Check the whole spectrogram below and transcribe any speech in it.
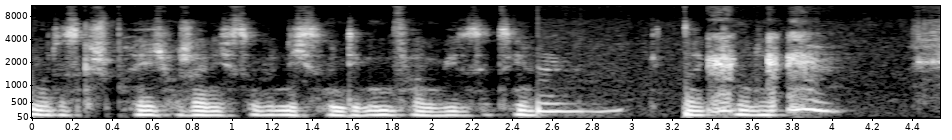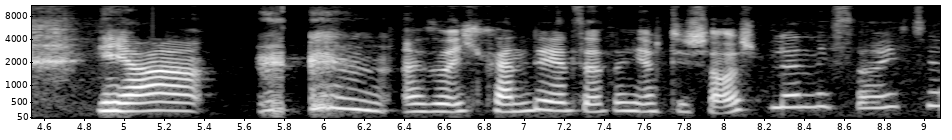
nur das Gespräch wahrscheinlich so nicht so in dem Umfang, wie das jetzt hier mhm. gezeigt wurde. Ja, also ich kannte jetzt tatsächlich auch die Schauspieler nicht so richtig.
